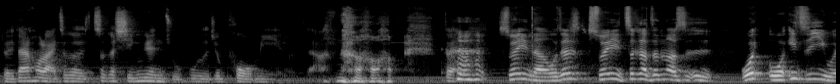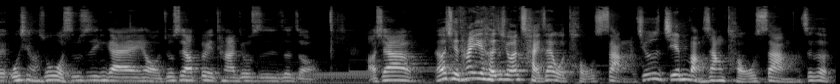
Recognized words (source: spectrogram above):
对。但后来这个这个心愿逐步的就破灭了，这样。对，所以呢，我就所以这个真的是我我一直以为，我想说我是不是应该哦，就是要对它就是这种。好像，而且它也很喜欢踩在我头上，就是肩膀上、头上。这个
